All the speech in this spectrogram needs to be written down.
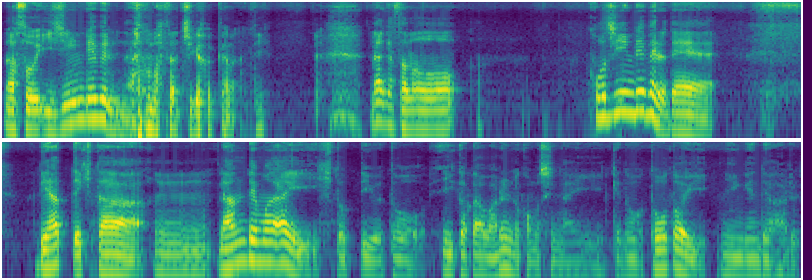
なんかそういう偉人レベルになるとまた違うかなっていう。なんかその、個人レベルで出会ってきた、うん、なんでもない人っていうと、言い方は悪いのかもしれないけど、尊い人間ではある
